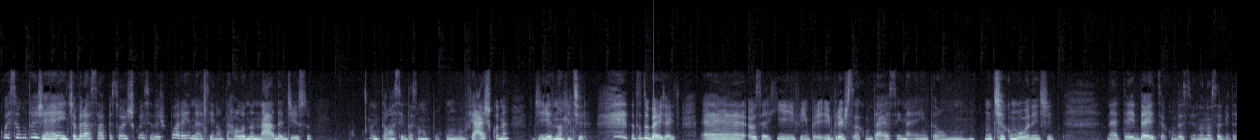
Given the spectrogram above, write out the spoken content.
conhecer muita gente, abraçar pessoas desconhecidas. Porém, né, assim, não tá rolando nada disso. Então, assim, tá sendo um pouco um fiasco, né? Dia, não, mentira. Tá tudo bem, gente. É, eu sei que, enfim, imprevistos acontecem, né? Então, não tinha como a gente né, ter ideia de se acontecer na nossa vida.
